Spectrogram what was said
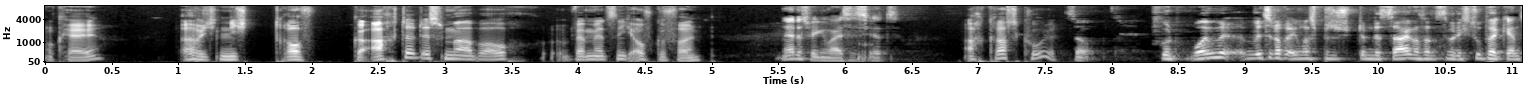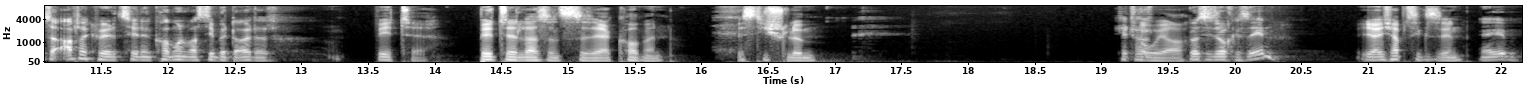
Okay. Habe ich nicht drauf geachtet, ist mir aber auch, wäre mir jetzt nicht aufgefallen. Ja, deswegen weiß ich es jetzt. Ach krass, cool. So. Gut, wir, willst du noch irgendwas Bestimmtes sagen? Ansonsten würde ich super gern zur After-Credit-Szene kommen und was die bedeutet. Bitte, bitte lass uns zu der kommen. Ist die schlimm? Oh ja. Du hast sie doch gesehen? Ja, ich habe sie gesehen. Ja, eben.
